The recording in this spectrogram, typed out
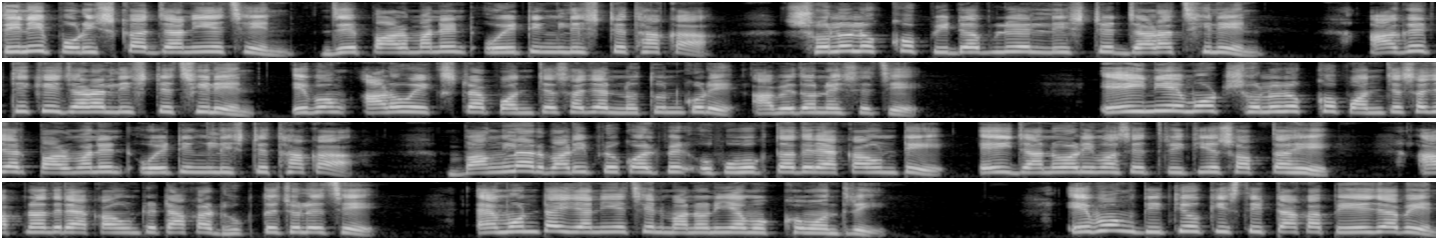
তিনি পরিষ্কার জানিয়েছেন যে, পার্মানেন্ট ওয়েটিং লিস্টে থাকা ষোলো লক্ষ পিডাব্লিউএল লিস্টের যারা ছিলেন, আগের থেকে যারা লিস্টে ছিলেন এবং আরও এক্সট্রা পঞ্চাশ হাজার নতুন করে আবেদন এসেছে। এই নিয়ে মোট ষোলো লক্ষ পঞ্চাশ হাজার পার্মানেন্ট ওয়েটিং লিস্টে থাকা বাংলার বাড়ি প্রকল্পের উপভোক্তাদের অ্যাকাউন্টে এই জানুয়ারি মাসের তৃতীয় সপ্তাহে আপনাদের অ্যাকাউন্টে টাকা ঢুকতে চলেছে, এমনটাই জানিয়েছেন মাননীয় মুখ্যমন্ত্রী। এবং দ্বিতীয় কিস্তির টাকা পেয়ে যাবেন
